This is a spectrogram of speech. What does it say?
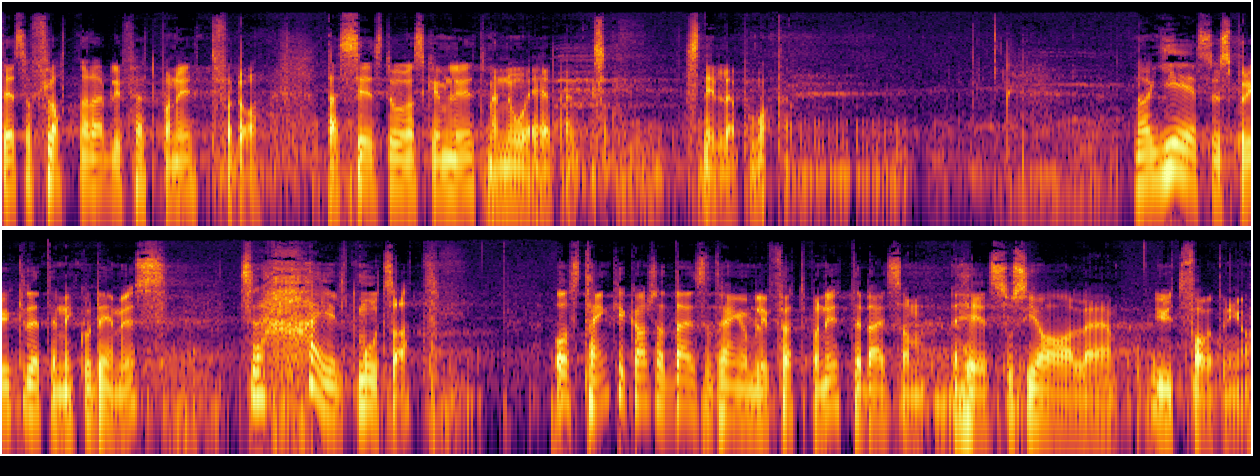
det er så flott når de blir født på nytt, for da de ser store og skumle ut, men nå er de liksom snille, på en måte. Når Jesus bruker det til Nikodemus, så er det helt motsatt. Oss tenker kanskje at de som trenger å bli født på nytt, er de som har sosiale utfordringer.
